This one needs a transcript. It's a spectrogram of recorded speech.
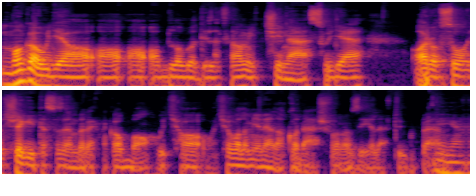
Maga ugye a, a, a blogod, illetve amit csinálsz, ugye arról szól, hogy segítesz az embereknek abban, hogyha, hogyha valamilyen elakadás van az életükben. Igen.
